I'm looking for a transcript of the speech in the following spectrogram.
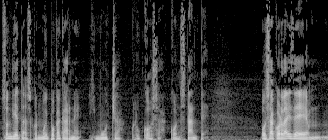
son dietas con muy poca carne y mucha glucosa constante. ¿Os acordáis de mm,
